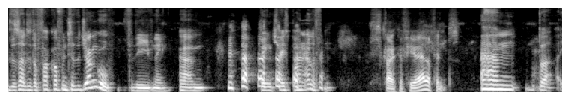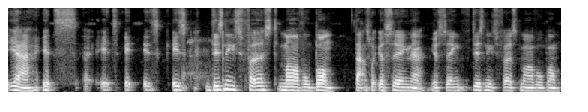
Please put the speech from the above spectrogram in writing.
decided to fuck off into the jungle for the evening, um, being chased by an elephant. Stroke a few elephants. Um, but yeah, it's it's it, it's it's Disney's first Marvel bomb. That's what you're seeing there. You're seeing Disney's first Marvel bomb.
